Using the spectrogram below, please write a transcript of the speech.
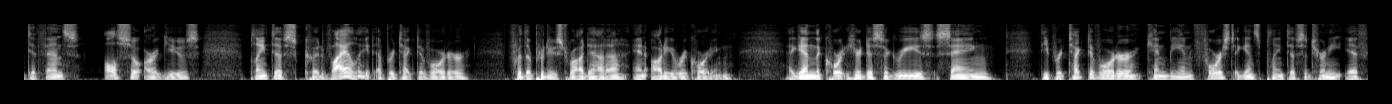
Defense also argues plaintiffs could violate a protective order for the produced raw data and audio recording. Again, the court here disagrees, saying the protective order can be enforced against plaintiff's attorney if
